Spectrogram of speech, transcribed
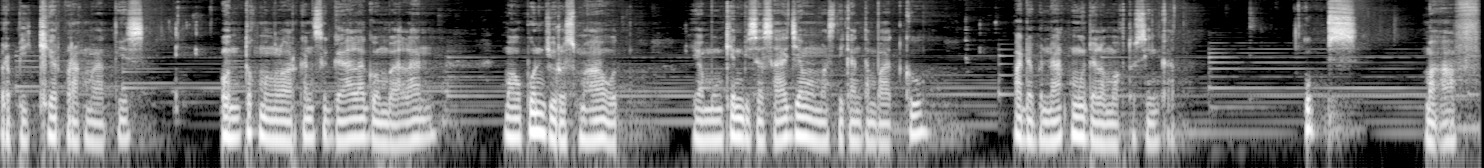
berpikir pragmatis untuk mengeluarkan segala gombalan maupun jurus maut yang mungkin bisa saja memastikan tempatku pada benakmu dalam waktu singkat. Ups, maaf,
